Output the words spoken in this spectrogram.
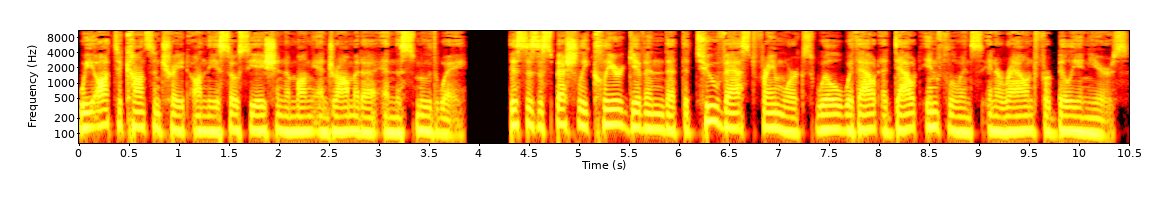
we ought to concentrate on the association among Andromeda and the smooth way. This is especially clear given that the two vast frameworks will without a doubt influence in around for billion years.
